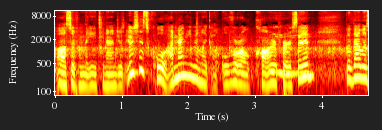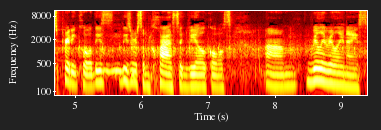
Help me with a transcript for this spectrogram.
also from the 1800s. It was just cool. I'm not even like an overall car person, but that was pretty cool. These these were some classic vehicles. Um, really, really nice.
